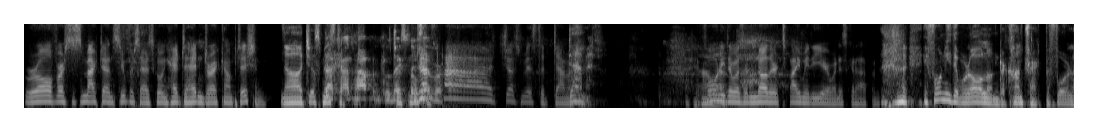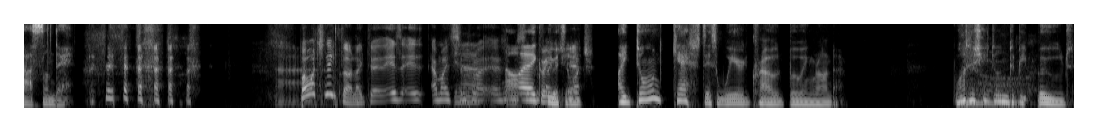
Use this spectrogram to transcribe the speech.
Raw versus SmackDown superstars going head to head in direct competition. No, it just That missed. it. can't happen till next missed. November. Ah, just missed it. Damn it. Damn it! If Oh, only well. there was another time of the year when this could happen. if only they were all under contract before last Sunday. but what do you think though? Like, is, is am I simple? uh, No, I agree with you. Much? I don't get this weird crowd booing Ronda. What has she done to be booed?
